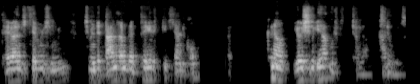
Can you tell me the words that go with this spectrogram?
대한 대부분 시민, 시민들이 다른 사람들 되게 끼지 않고 그냥 열심히 일하고 있어. 자기가 가지고 있어.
